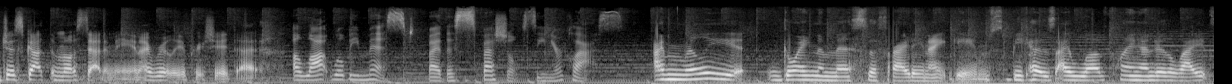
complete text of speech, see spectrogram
just got the most out of me and I really appreciate that. A lot will be missed by this special senior class. I'm really going to miss the Friday night games because I love playing under the lights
